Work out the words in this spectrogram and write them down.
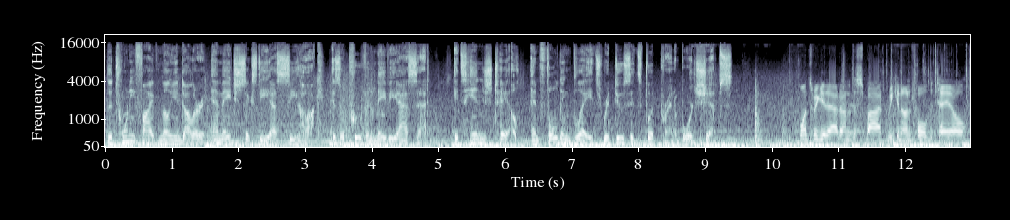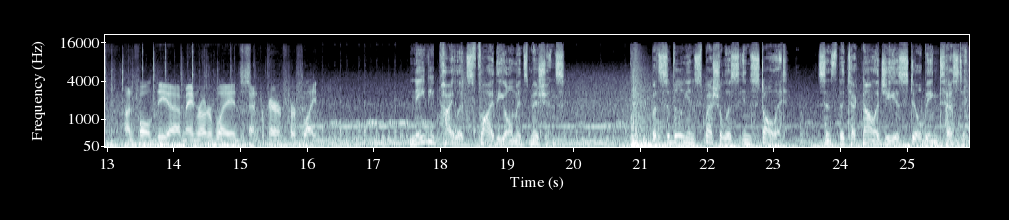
The $25 million MH-60S Seahawk is a proven Navy asset. Its hinged tail and folding blades reduce its footprint aboard ships. Once we get out onto the spot, we can unfold the tail, unfold the uh, main rotor blades, and prepare it for flight. Navy pilots fly the ALMIDS missions, but civilian specialists install it, since the technology is still being tested.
